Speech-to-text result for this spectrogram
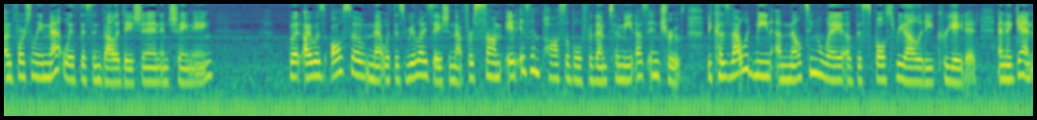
unfortunately met with this invalidation and shaming, but I was also met with this realization that for some, it is impossible for them to meet us in truth because that would mean a melting away of this false reality created. And again,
